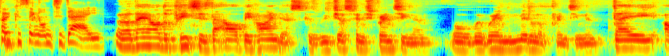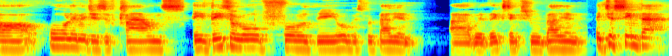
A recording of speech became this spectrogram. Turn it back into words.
focusing on today? Well, they are the pieces that are behind us because we've just finished printing them or we're in the middle of printing them. They are all images of clowns. These, these are all for the August Rebellion uh, with the Extinction Rebellion. It just seemed that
